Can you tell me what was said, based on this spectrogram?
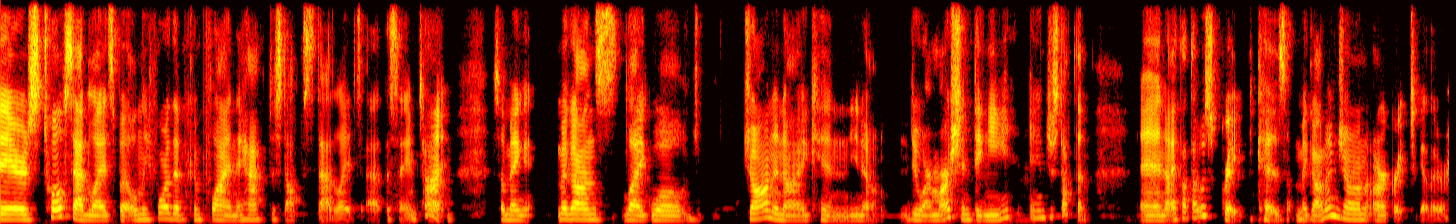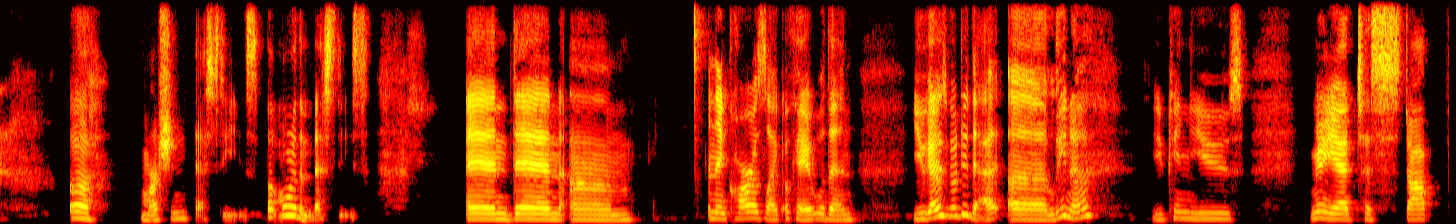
there's 12 satellites, but only four of them can fly, and they have to stop the satellites at the same time. So Megan, M'gann's like, well, John and I can, you know, do our Martian thingy and just stop them. And I thought that was great because Megan and John are great together. Ugh, Martian besties, but more than besties. And then um and then Kara's like, okay, well then you guys go do that. Uh Lena, you can use Myriad to stop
